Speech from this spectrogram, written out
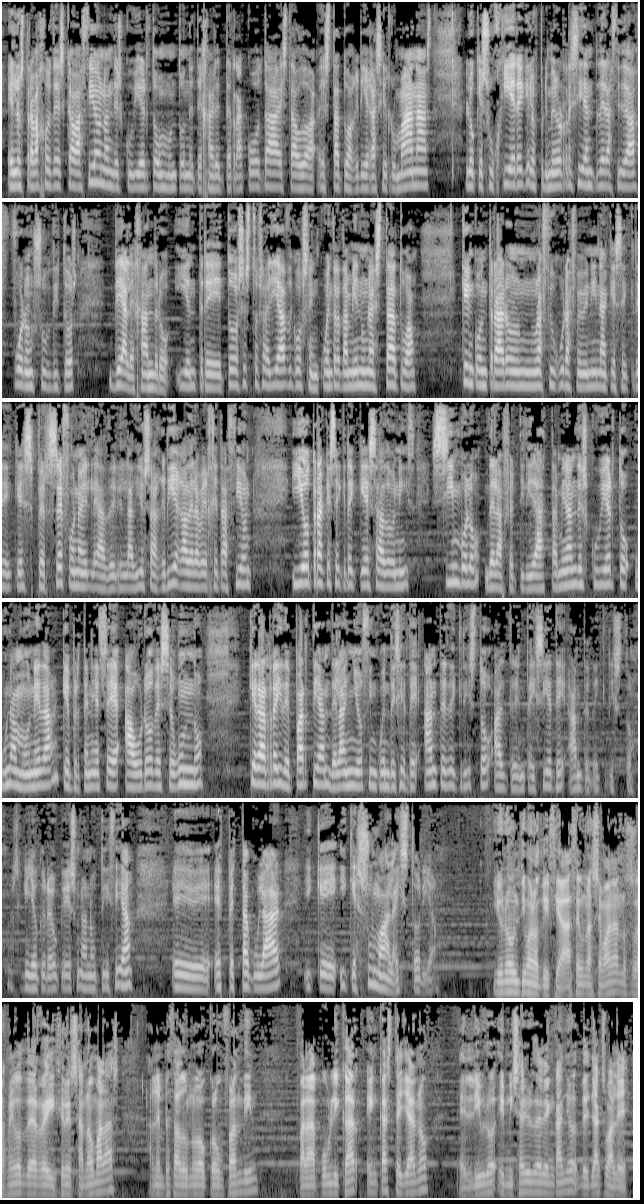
En los trabajos de excavación han descubierto un montón de tejas de terracota, estatuas griegas y romanas, lo que sugiere que los primeros residentes de la ciudad fueron súbditos de Alejandro. Y entre todos estos hallazgos se encuentra también una estatua que encontraron una figura femenina que se cree que es Perséfona, la, la, diosa griega de la vegetación, y otra que se cree que es Adonis, símbolo de la fertilidad. También han descubierto una moneda que pertenece a Orodes II, que era rey de Partian del año 57 a.C. al 37 a.C. Así que yo creo que es una noticia eh, espectacular y que, y que suma a la historia. Y una última noticia. Hace una semana nuestros amigos de Reediciones Anómalas han empezado un nuevo crowdfunding para publicar en castellano el libro Emisarios del Engaño de Jacques Vallée.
